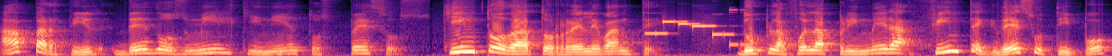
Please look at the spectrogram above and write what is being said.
a partir de 2.500 pesos. Quinto dato relevante. Dupla fue la primera fintech de su tipo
